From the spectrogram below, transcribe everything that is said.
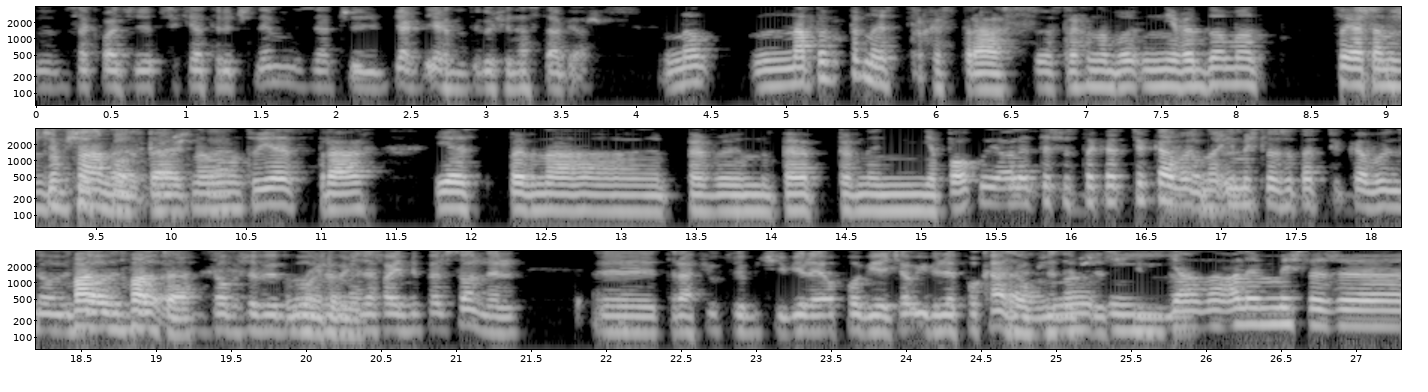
w zakładzie psychiatrycznym, znaczy jak, jak do tego się nastawiasz? No na pewno jest trochę strach, strach, no bo nie wiadomo, co ja tam zostanę, tak? No, tak? no to jest strach, jest pewna, pewien, pe, pewny niepokój, ale też jest taka ciekawość, dobrze. no i myślę, że ta ciekawość zwal, to, zwalcza. Dobrze by było, żebyś na fajny personel trafił, który by ci wiele opowiedział i wiele pokazał tak, przede no, wszystkim. No. Ja, no, ale myślę, że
